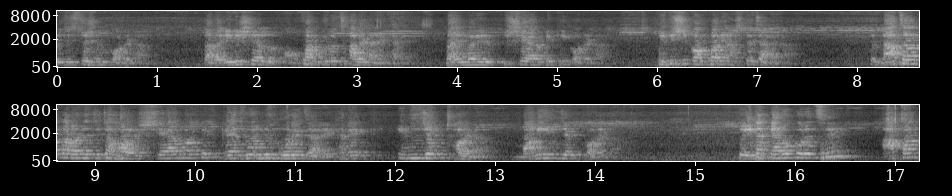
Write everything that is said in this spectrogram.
রেজিস্ট্রেশন করে না। তারা ইনিশিয়াল অফারগুলো ছাড়ে না এখানে। প্রাইমারি শেয়ার বিক্রি করে না। বিদেশি কোম্পানি আসতে চায় না। তো না চাওয়ার কারণে যেটা হয় শেয়ার মার্কেট গ্র্যাজুয়ালি মরে যায়। এখানে ইনজেক্ট হয় না। মানি ইনজেক্ট করে না। তো এটা কেন করেছে? আপাত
